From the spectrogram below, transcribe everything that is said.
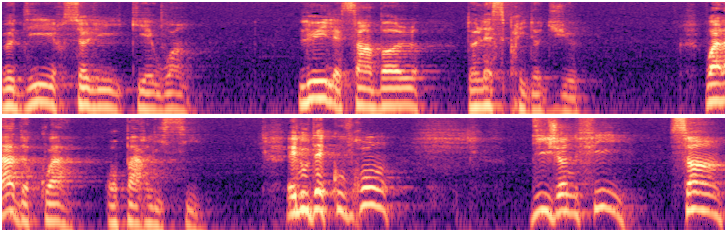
veut dire celui qui est oint. L'huile est symbole de l'Esprit de Dieu. Voilà de quoi on parle ici. Et nous découvrons dix jeunes filles, cinq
